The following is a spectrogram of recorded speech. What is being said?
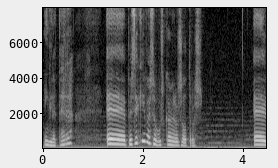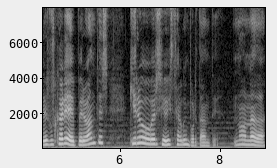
Inglaterra. Eh, pensé que ibas a buscar a los otros. Eh, les buscaré, pero antes quiero ver si oíste algo importante. No, nada.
